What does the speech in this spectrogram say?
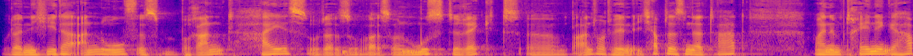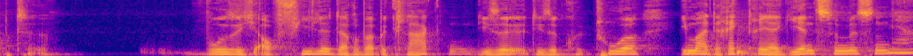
oder nicht jeder Anruf ist brandheiß oder sowas und muss direkt äh, beantwortet werden. Ich habe das in der Tat meinem Training gehabt, wo sich auch viele darüber beklagten, diese, diese Kultur immer direkt reagieren zu müssen. Ja.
